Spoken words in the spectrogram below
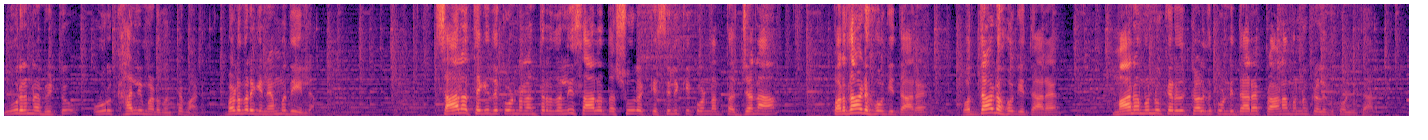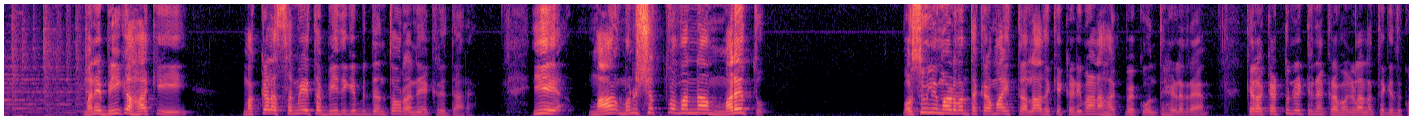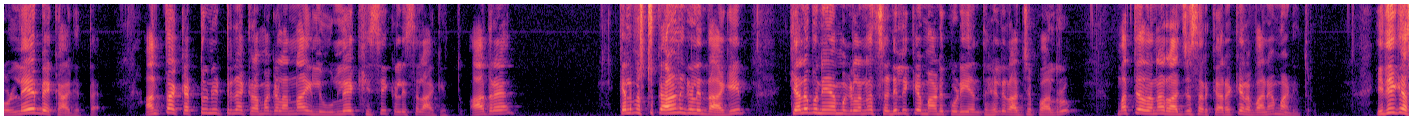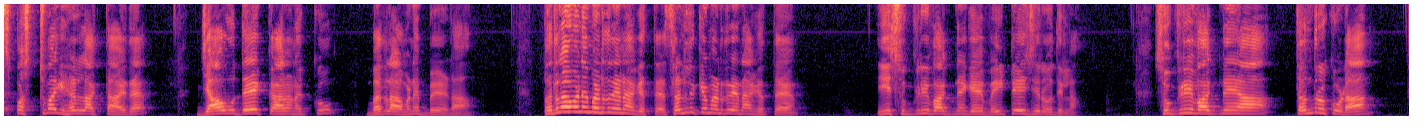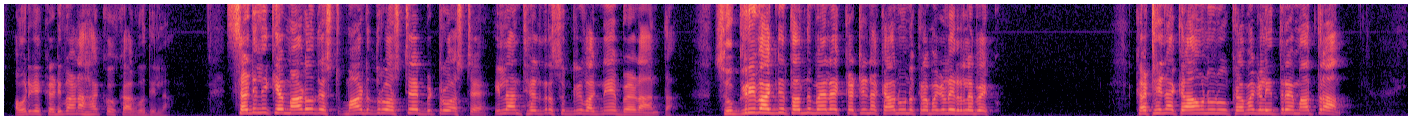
ಊರನ್ನು ಬಿಟ್ಟು ಊರು ಖಾಲಿ ಮಾಡುವಂತೆ ಮಾಡಿದೆ. ಬಡವರಿಗೆ ನೆಮ್ಮದಿ ಇಲ್ಲ. ಸಾಲ ತೆಗೆದುಕೊಂಡ ನಂತರದಲ್ಲಿ ಸಾಲದ ಶೂರಕ್ಕೆ ಸಿಲುಕಿಕೊಂಡಂಥ ಜನ ಪರದಾಡಿ ಹೋಗಿದ್ದಾರೆ, ಒದ್ದಾಡಿ ಹೋಗಿದ್ದಾರೆ ಮಾನವನ್ನು ಕರೆದು ಕಳೆದುಕೊಂಡಿದ್ದಾರೆ, ಪ್ರಾಣವನ್ನು ಕಳೆದುಕೊಂಡಿದ್ದಾರೆ. ಮನೆ ಬೀಗ ಹಾಕಿ ಮಕ್ಕಳ ಸಮೇತ ಬೀದಿಗೆ ಬಿದ್ದಂಥವ್ರು ಅನೇಕರಿದ್ದಾರೆ. ಈ ಮಾ ಮನುಷ್ಯತ್ವವನ್ನು ಮರೆತು ವಸೂಲಿ ಮಾಡುವಂಥ ಕ್ರಮ ಇತ್ತಲ್ಲ, ಅದಕ್ಕೆ ಕಡಿವಾಣ ಹಾಕಬೇಕು ಅಂತ ಹೇಳಿದ್ರೆ ಕೆಲ ಕಟ್ಟುನಿಟ್ಟಿನ ಕ್ರಮಗಳನ್ನು ತೆಗೆದುಕೊಳ್ಳಲೇಬೇಕಾಗುತ್ತೆ ಅಂಥ ಕಟ್ಟುನಿಟ್ಟಿನ ಕ್ರಮಗಳನ್ನು ಇಲ್ಲಿ ಉಲ್ಲೇಖಿಸಿ ಕಳಿಸಲಾಗಿತ್ತು. ಆದರೆ ಕೆಲವಷ್ಟು ಕಾರಣಗಳಿಂದಾಗಿ ಕೆಲವು ನಿಯಮಗಳನ್ನು ಸಡಿಲಿಕೆ ಮಾಡಿಕೊಡಿ ಅಂತ ಹೇಳಿ ರಾಜ್ಯಪಾಲರು ಮತ್ತೆ ಅದನ್ನು ರಾಜ್ಯ ಸರ್ಕಾರಕ್ಕೆ ರವಾನೆ ಮಾಡಿದರು. ಇದೀಗ ಸ್ಪಷ್ಟವಾಗಿ ಹೇಳಲಾಗ್ತಾ ಇದೆ, ಯಾವುದೇ ಕಾರಣಕ್ಕೂ ಬದಲಾವಣೆ ಬೇಡ. ಬದಲಾವಣೆ ಮಾಡಿದ್ರೆ ಏನಾಗುತ್ತೆ? ಸಡಿಲಿಕೆ ಮಾಡಿದ್ರೆ ಏನಾಗುತ್ತೆ? ಈ ಸುಗ್ರೀವಾಜ್ಞೆಗೆ ವೈಟೇಜ್ ಇರೋದಿಲ್ಲ. ಸುಗ್ರೀವಾಜ್ಞೆಯ ತಂದರೂ ಕೂಡ ಅವರಿಗೆ ಕಡಿವಾಣ ಹಾಕೋಕ್ಕಾಗೋದಿಲ್ಲ. ಸಡಿಲಿಕೆ ಮಾಡೋದಷ್ಟು, ಮಾಡಿದ್ರು ಅಷ್ಟೇ ಬಿಟ್ಟರು ಅಷ್ಟೇ. ಇಲ್ಲ ಅಂತ ಹೇಳಿದ್ರೆ ಸುಗ್ರೀವಾಜ್ಞೆಯೇ ಬೇಡ ಅಂತ. ಸುಗ್ರೀವಾಜ್ಞೆ ತಂದ ಮೇಲೆ ಕಠಿಣ ಕಾನೂನು ಕ್ರಮಗಳಿರಲೇಬೇಕು. ಕಠಿಣ ಕಾನೂನು ಕ್ರಮಗಳಿದ್ದರೆ ಮಾತ್ರ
